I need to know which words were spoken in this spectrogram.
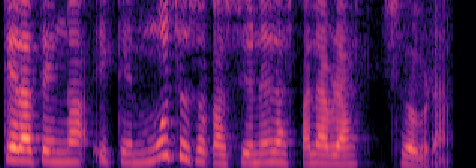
que la tenga y que en muchas ocasiones las palabras sobran.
